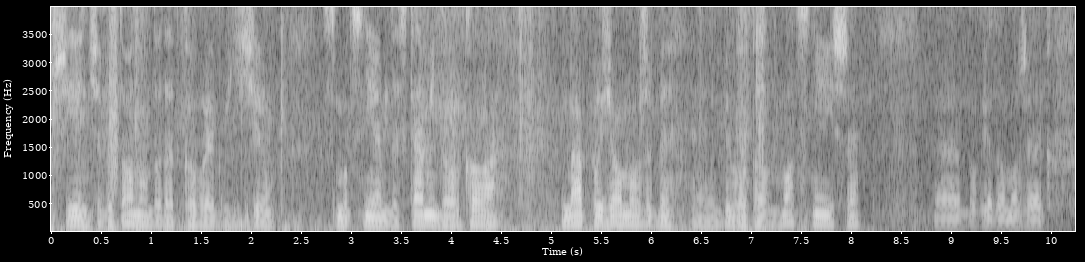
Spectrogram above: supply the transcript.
przyjęcie betonu. Dodatkowo, jak widzicie, wzmocniłem deskami dookoła na poziomo, żeby e, było to mocniejsze. E, Bo wiadomo, że jak w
